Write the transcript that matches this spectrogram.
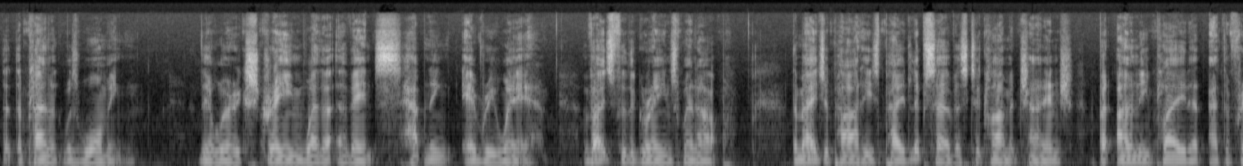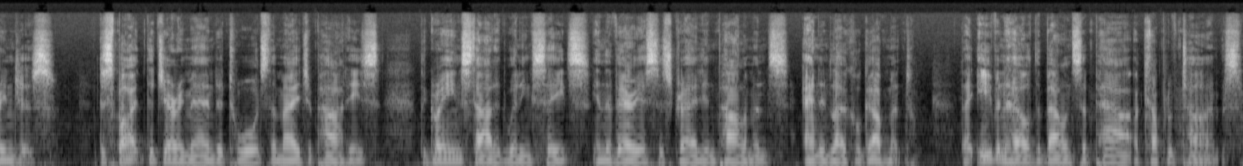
that the planet was warming. There were extreme weather events happening everywhere. Votes for the Greens went up. The major parties paid lip service to climate change, but only played at, at the fringes. Despite the gerrymander towards the major parties, the Greens started winning seats in the various Australian parliaments and in local government. They even held the balance of power a couple of times.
